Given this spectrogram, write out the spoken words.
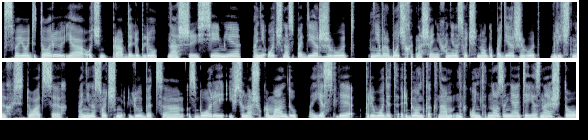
свою аудиторию. Я очень, правда, люблю наши семьи. Они очень нас поддерживают не в рабочих отношениях. Они нас очень много поддерживают в личных ситуациях. Они нас очень любят э, с и всю нашу команду. Если приводят ребенка к нам на какое-нибудь одно занятие, я знаю, что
